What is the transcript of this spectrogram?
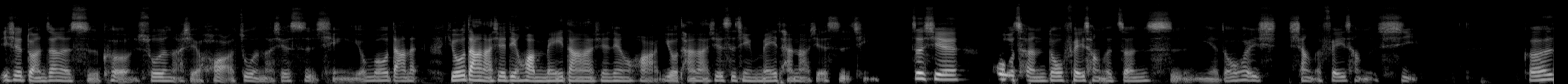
一些短暂的时刻，你说的哪些话，做的哪些事情，有没有打哪有打哪些电话，没打哪些电话，有谈哪些事情，没谈哪些事情，这些过程都非常的真实，你也都会想得非常的细。可是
